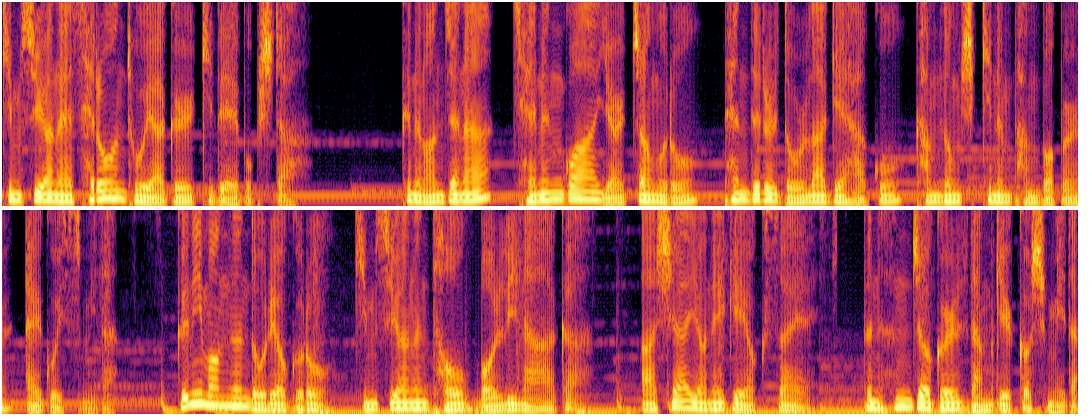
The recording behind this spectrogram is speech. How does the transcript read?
김수현의 새로운 도약을 기대해 봅시다. 그는 언제나 재능과 열정으로 팬들을 놀라게 하고 감동시키는 방법을 알고 있습니다. 끊임없는 노력으로 김수현은 더욱 멀리 나아가 아시아 연예계 역사에 깊은 흔적을 남길 것입니다.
